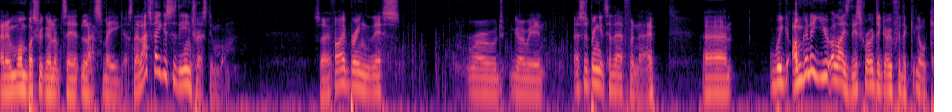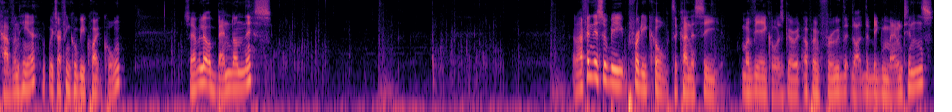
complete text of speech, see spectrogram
and then one bus route going up to Las Vegas. Now, Las Vegas is the interesting one. So if I bring this road going, let's just bring it to there for now. Um, we, I'm going to utilize this road to go for the little cavern here, which I think will be quite cool. So have a little bend on this. And I think this will be pretty cool to kind of see my vehicles going up and through the, like the big mountains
